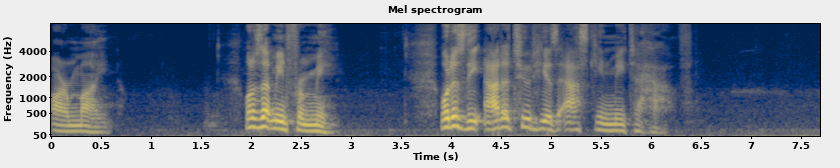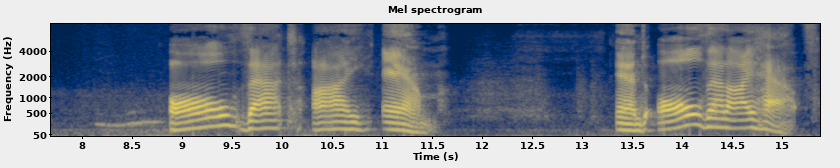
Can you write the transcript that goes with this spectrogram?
are mine? What does that mean for me? What is the attitude he is asking me to have? All that I am and all that I have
